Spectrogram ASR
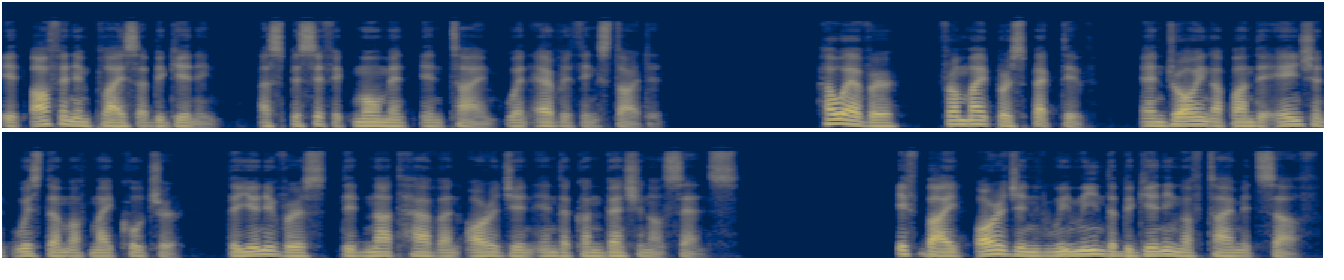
it often implies a beginning, a specific moment in time when everything started. However, from my perspective, and drawing upon the ancient wisdom of my culture, the universe did not have an origin in the conventional sense. If by origin we mean the beginning of time itself,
